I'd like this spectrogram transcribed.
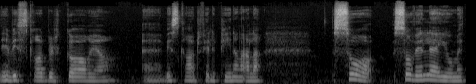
i en viss grad Bulgaria, eh, viss grad Filippinene, eller så, så vil jeg jo med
